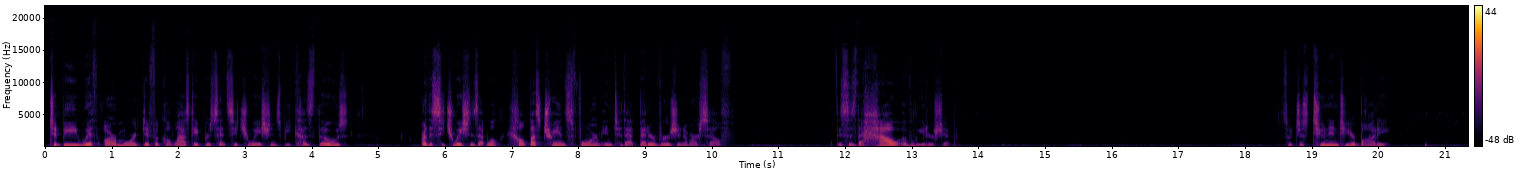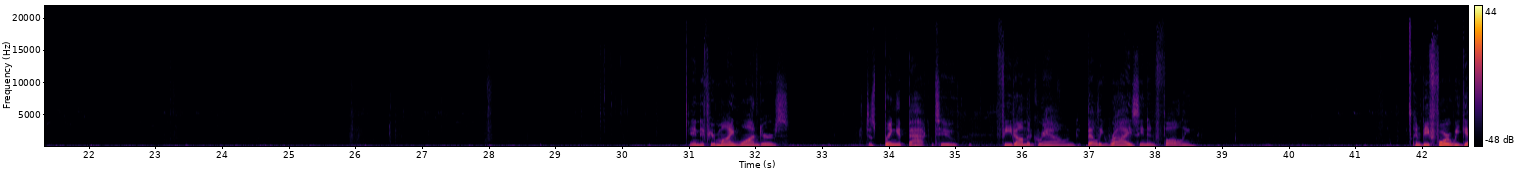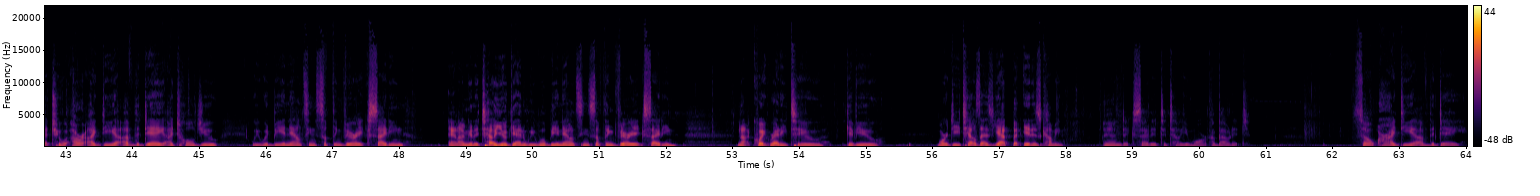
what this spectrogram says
to be with our more difficult last 8% situations because those are the situations that will help us transform into that better version of ourself. This is the how of leadership. So just tune into your body. And if your mind wanders, just bring it back to feet on the ground, belly rising and falling. And before we get to our idea of the day, I told you we would be announcing something very exciting. And I'm going to tell you again, we will be announcing something very exciting. Not quite ready to give you more details as yet, but it is coming and excited to tell you more about it. So, our idea of the day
